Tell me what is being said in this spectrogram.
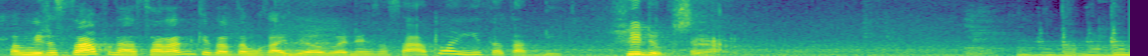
Pemirsa penasaran kita temukan jawabannya sesaat lagi tetap di Hidup, Hidup Sehat. Thank you.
